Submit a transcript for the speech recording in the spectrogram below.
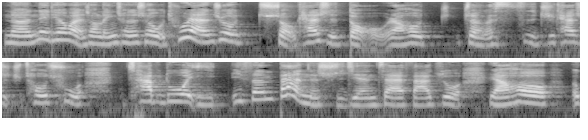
那那天晚上凌晨的时候，我突然就手开始抖，然后整个四肢开始抽搐，差不多一一分半的时间在发作，然后呃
